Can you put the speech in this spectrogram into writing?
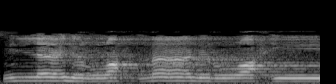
بسم الله الرحمن الرحيم.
